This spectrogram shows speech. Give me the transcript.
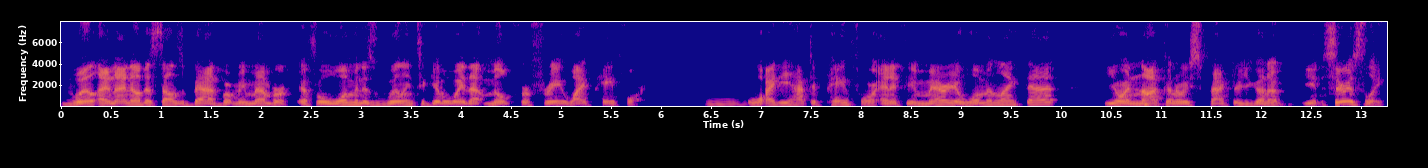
Will and I know this sounds bad, but remember, if a woman is willing to give away that milk for free, why pay for it? Mm. Why do you have to pay for it? And if you marry a woman like that, you are not going to respect her. You're going to, you, seriously,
